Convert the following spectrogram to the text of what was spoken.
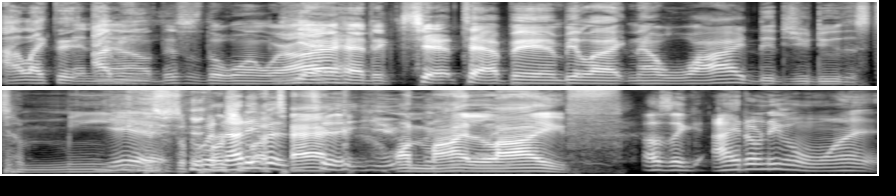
I like the And I now mean this is the one where Yeah. I had to ch- tap in and be like, "Now, why did you do this to me? Yeah, this is a personal not even to attack you, on my life." I was like, I don't even want,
